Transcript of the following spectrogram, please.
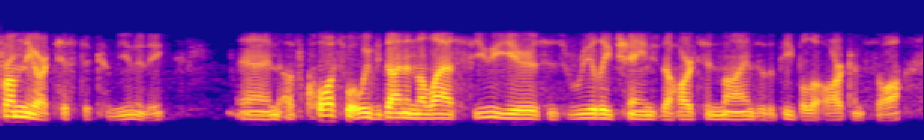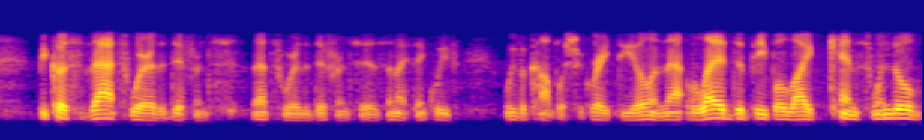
from the artistic community. And of course, what we've done in the last few years has really changed the hearts and minds of the people of Arkansas, because that's where the difference that's where the difference is. And I think we've we've accomplished a great deal, and that led to people like Ken Swindle,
